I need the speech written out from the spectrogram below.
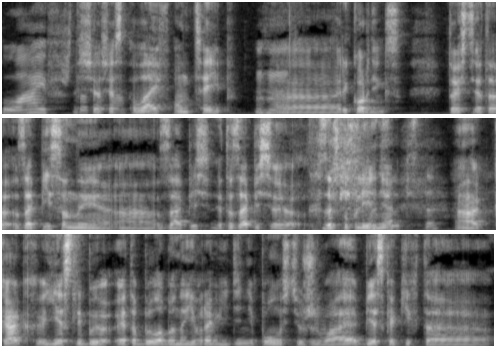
Лайв, что-то Сейчас, сейчас. Live on tape Мгм. э, recordings. То есть это записанные э, запись, это запись э, выступления, Запись, да. а, как если бы это было бы на Евровидении, полностью живая, без каких-то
